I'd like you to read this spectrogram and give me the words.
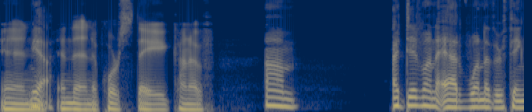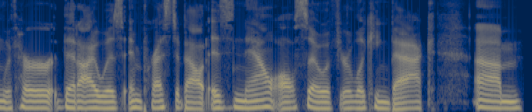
and Yeah. and then of course they kind of Um, I did want to add one other thing with her that I was impressed about is now also, if you're looking back, um,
